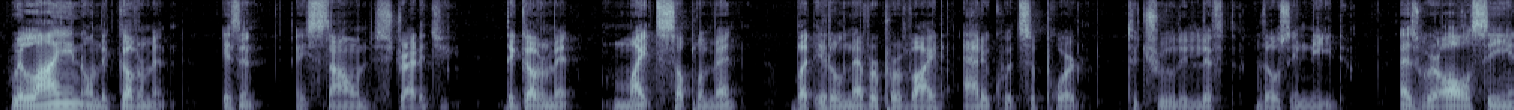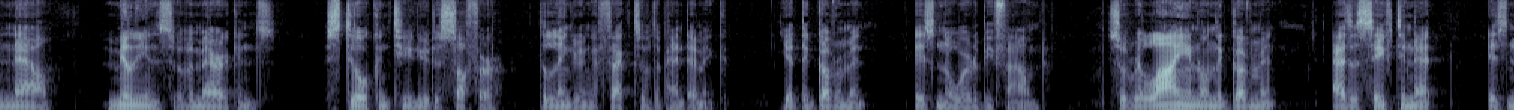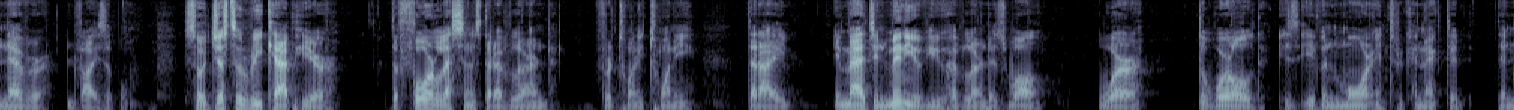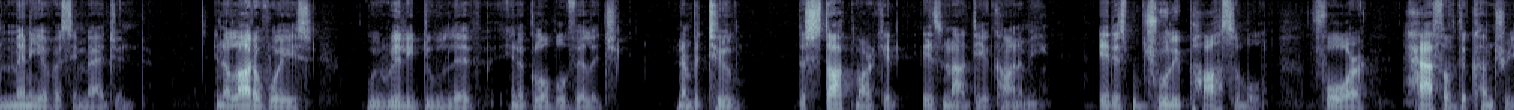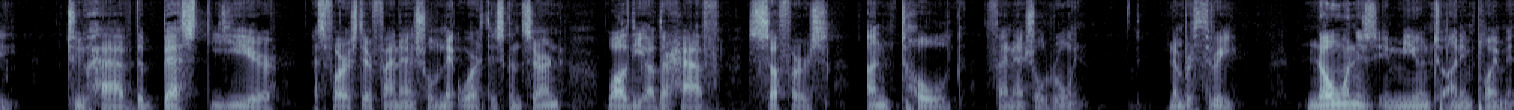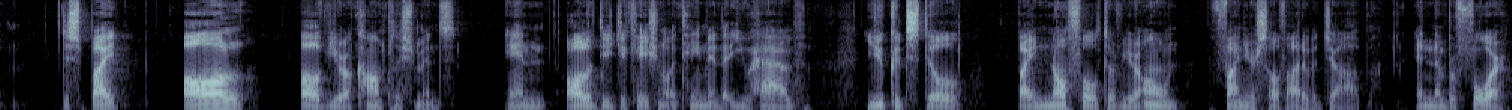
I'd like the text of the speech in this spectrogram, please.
Relying on the government isn't a sound strategy. The government might supplement, but it'll never provide adequate support to truly lift those in need. As we're all seeing now, millions of Americans still continue to suffer the lingering effects of the pandemic, yet the government is nowhere to be found. So relying on the government as a safety net is never advisable. So, just to recap here, the four lessons that I've learned for 2020 that I imagine many of you have learned as well were the world is even more interconnected than many of us imagined. In a lot of ways, we really do live in a global village. Number two, the stock market is not the economy. It is truly possible for half of the country to have the best year as far as their financial net worth is concerned, while the other half suffers untold financial ruin. Number three, no one is immune to unemployment. Despite all of your accomplishments and all of the educational attainment that you have, you could still, by no fault of your own, find yourself out of a job. And number four,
